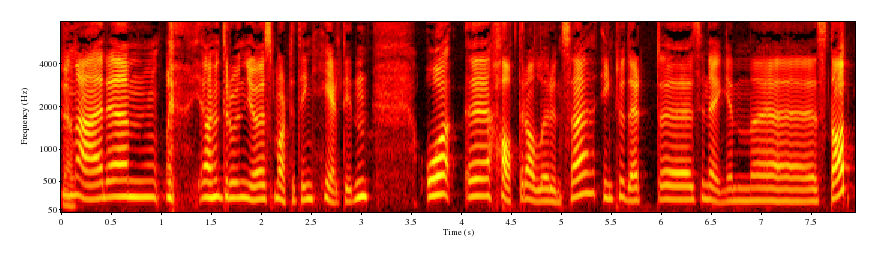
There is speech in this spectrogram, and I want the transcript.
Hun er um, Ja, hun tror hun gjør smarte ting hele tiden. Og uh, hater alle rundt seg, inkludert uh, sin egen uh, stab.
